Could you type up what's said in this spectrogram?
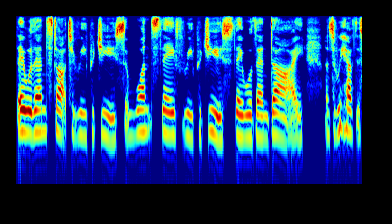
they will then start to reproduce. And once they've reproduced, they will then die. And so we have this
